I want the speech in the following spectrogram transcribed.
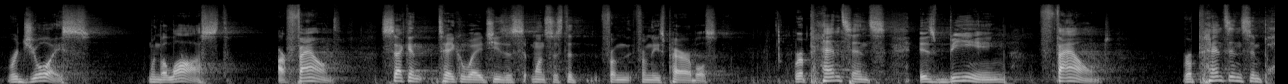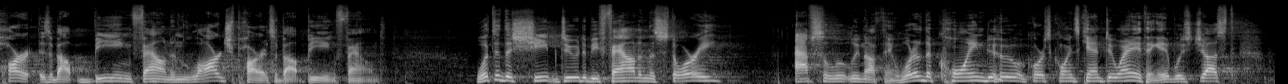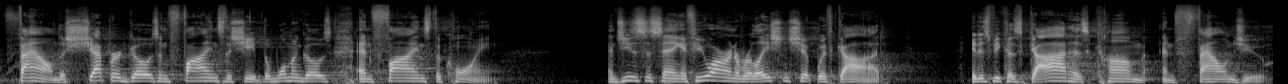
rejoice when the lost are found. Second takeaway Jesus wants us to from, from these parables repentance is being found. Repentance, in part, is about being found. In large part, it's about being found. What did the sheep do to be found in the story? Absolutely nothing. What did the coin do? Of course, coins can't do anything. It was just found. The shepherd goes and finds the sheep, the woman goes and finds the coin. And Jesus is saying if you are in a relationship with God, it is because God has come and found you.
